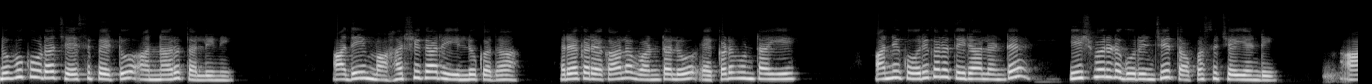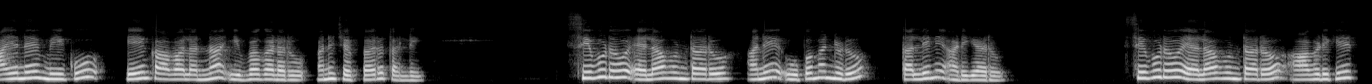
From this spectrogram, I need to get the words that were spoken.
నువ్వు కూడా చేసి పెట్టు అన్నారు తల్లిని. అది మహర్షి గారి ఇల్లు కదా. రకరకాల వంటలు ఎక్కడ ఉంటాయి? అన్ని కోరికలు తీరాలంటే ఈశ్వరుడు గురించి తపస్సు చేయండి. ఆయనే మీకు ఏం కావాలన్నా ఇవ్వగలరు అని చెప్పారు తల్లి. శివుడు ఎలా ఉంటారు? అని ఉపమన్యుడు తల్లిని అడిగారు. శివుడు ఎలా ఉంటారో ఆవిడికి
